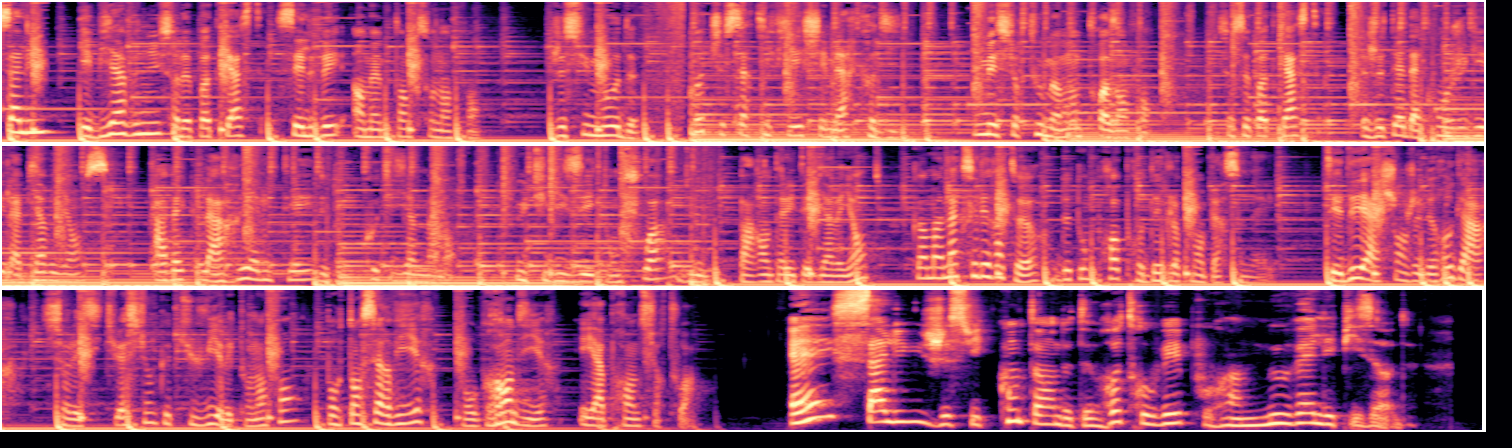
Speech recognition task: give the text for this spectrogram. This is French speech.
Salut et bienvenue sur le podcast S'élever en même temps que son enfant. Je suis Maude, coach certifié chez Mercredi, mais surtout maman de trois enfants. Sur ce podcast, je t'aide à conjuguer la bienveillance avec la réalité de ton quotidien de maman. Utiliser ton choix d'une parentalité bienveillante comme un accélérateur de ton propre développement personnel. T'aider à changer de regard sur les situations que tu vis avec ton enfant pour t'en servir, pour grandir et apprendre sur toi. Hey, salut, je suis contente de te retrouver pour un nouvel épisode.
